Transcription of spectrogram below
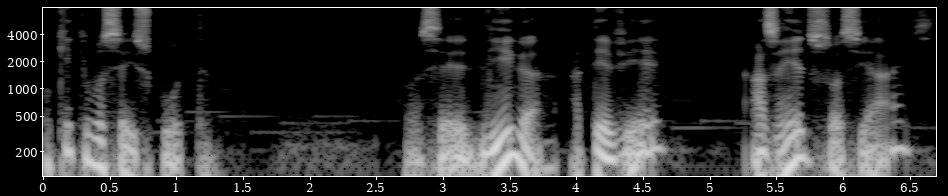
o que, que você escuta? Você liga a TV, as redes sociais.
